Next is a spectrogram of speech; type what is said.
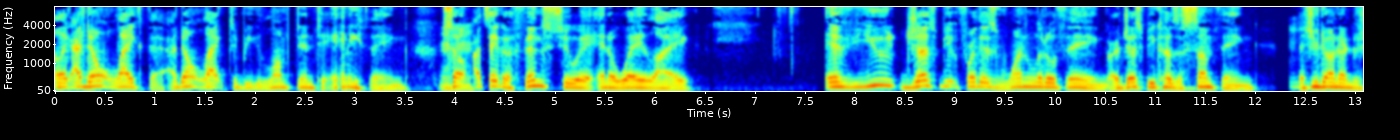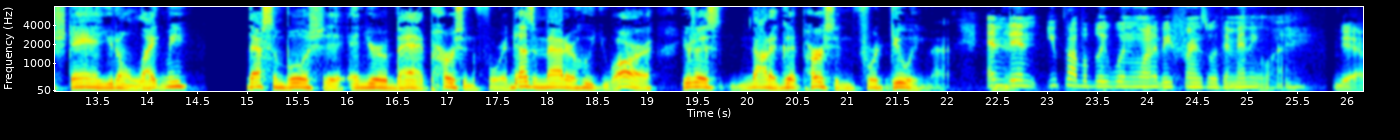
Like I don't like that. I don't like to be lumped into anything. So Mhm. I take offense to it in a way like if you just be for this one little thing or just because of something that you don't understand, you don't like me, that's some bullshit and you're a bad person for it. It doesn't matter who you are, you're just not a good person for doing that. And Mhm. then you probably wouldn't want to be friends with him anyway. yeah.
